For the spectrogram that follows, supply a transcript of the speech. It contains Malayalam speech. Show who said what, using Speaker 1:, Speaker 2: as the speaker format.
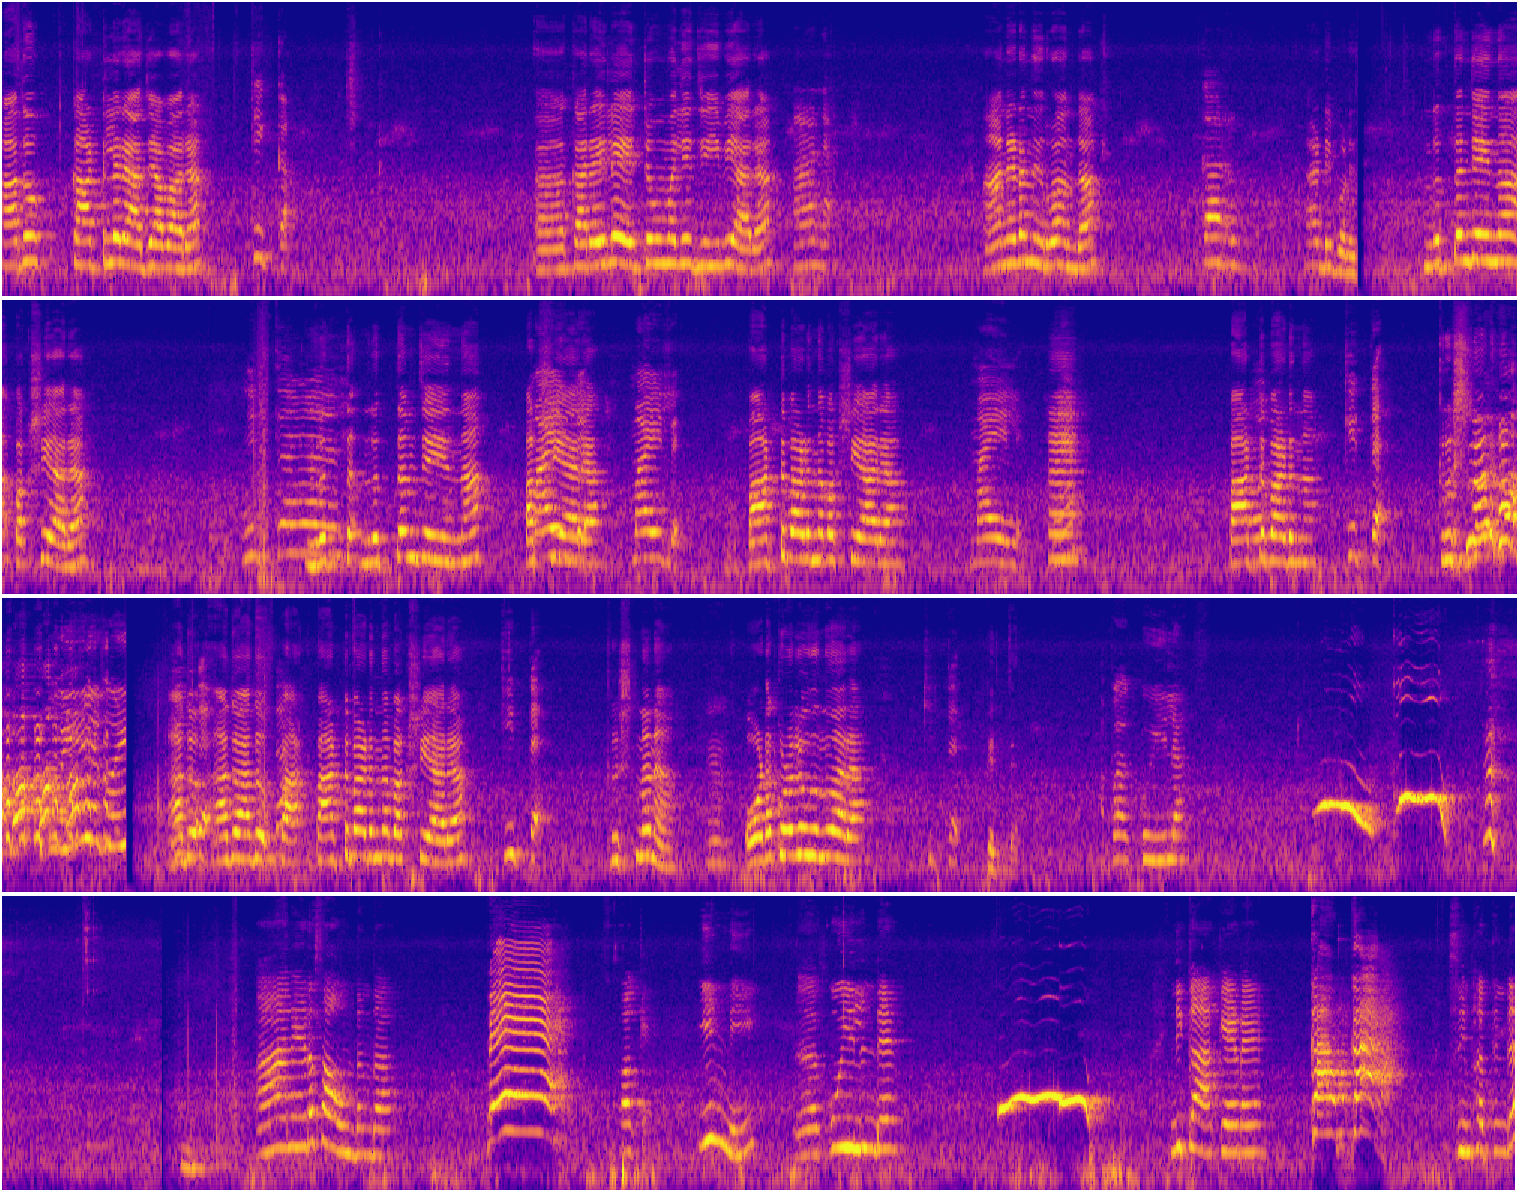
Speaker 1: അത് കാട്ടിലെ രാജാവാര?
Speaker 2: ചിക്ക
Speaker 1: കരയിലെ ഏറ്റവും വലിയ ജീവി ആരാ?
Speaker 2: ആന.
Speaker 1: ആനയുടെ നിറം എന്താ? അടിപൊളി. നൃത്തം ചെയ്യുന്ന പക്ഷി ആരാ? നൃത്ത. നൃത്തം ചെയ്യുന്ന പക്ഷി ആരാ?
Speaker 2: മയിൽ.
Speaker 1: പാട്ട് പാടുന്ന പക്ഷി ആരാ? മയിൽ. പാട്ട് പാടുന്ന?
Speaker 2: കിട്ട
Speaker 1: കൃഷ്ണൻ. അത് അത് അത് പാട്ട് പാടുന്ന പക്ഷി ആരാ? കൃഷ്ണനാ? ഓടക്കുഴൽ ഊതുന്നത് ആരാ?
Speaker 2: കിട്ട
Speaker 1: കിറ്റ്
Speaker 2: അപ്പൊ കുയില. ആനയുടെ സൗണ്ട് എന്താ? ഓക്കെ ഇനി കുയിലിന്റെ ഇനി കാക്കയുടെ കാക്ക. സിംഹത്തിന്റെ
